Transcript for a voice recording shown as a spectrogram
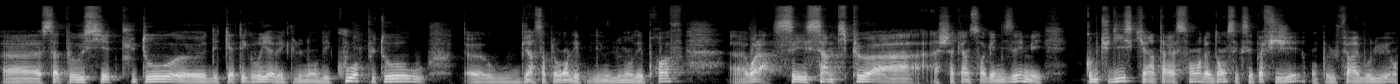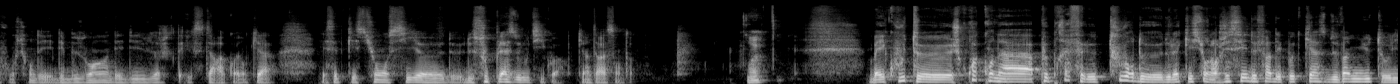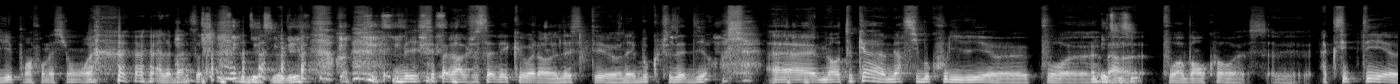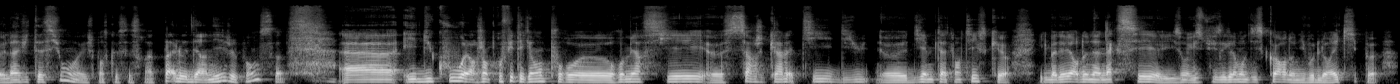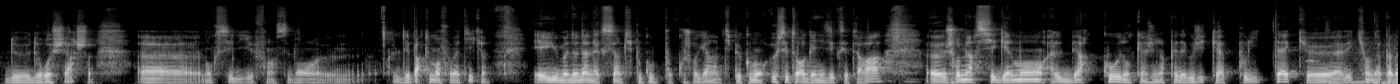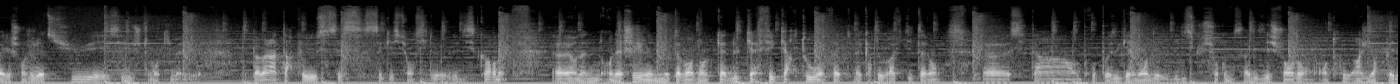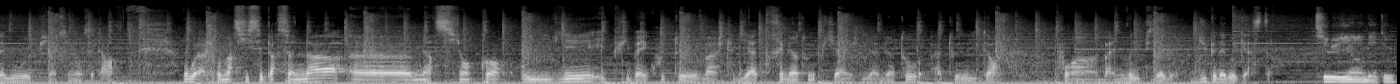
Euh, ça peut aussi être plutôt euh, des catégories avec le nom des cours, plutôt, ou, euh, bien simplement le nom des profs. voilà, c'est un petit peu à, chacun de s'organiser, mais comme tu dis, ce qui est intéressant là-dedans, c'est que c'est pas figé. On peut le faire évoluer en fonction des, besoins, des, usages, etc. Quoi. Donc il y a, cette question aussi euh, de, de souplesse de l'outil, quoi, qui est intéressante. Ouais. Bah écoute, euh, je crois qu'on a à peu près fait le tour de, de la question. Alors j'ai essayé de faire des podcasts de 20 minutes, Olivier, pour information à la base. Désolé. mais c'est pas grave, je savais que voilà, là c'était, on avait beaucoup de choses à te dire. Euh, mais en tout cas, merci beaucoup Olivier euh, pour bah, pour avoir encore euh, euh, accepté euh, l'invitation et je pense que ce sera pas le dernier je pense. Euh, et du coup alors j'en profite également pour remercier Serge Garlati d'IMT Atlantics que il m'a d'ailleurs donné un accès ils ont ils utilisent également Discord au niveau de leur équipe de, de recherche. Donc c'est enfin c'est dans le département informatique. Et il m'a donné un accès un petit peu pour que je regarde un petit peu comment eux s'étaient organisés etc je remercie également Albert Co donc ingénieur pédagogique à Polytech avec qui on a pas mal échangé là-dessus et c'est justement qui m'a pas mal interpellé ces, questions aussi de, Discord. Euh, on, a, échangé notamment dans le cadre de Café Carto, en fait, la cartographie des talents. Euh, on propose également des, discussions comme ça, des échanges entre ingénieurs pédagogues et puis enseignants, etc. Donc voilà, je remercie ces personnes-là. Euh, merci encore Olivier. Et puis bah écoute, bah, je te dis à très bientôt. Et puis je dis à bientôt à tous les auditeurs pour un, bah, nouvel épisode du Pédagogcast. Salut, à bientôt.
